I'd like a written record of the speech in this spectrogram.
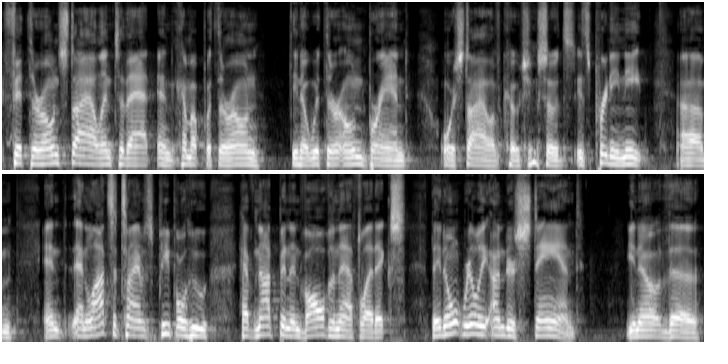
fit their own style into that and come up with their own, you know, with their own brand or style of coaching. So it's it's pretty neat. Um, and and lots of times people who have not been involved in athletics, they don't really understand, you know, the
